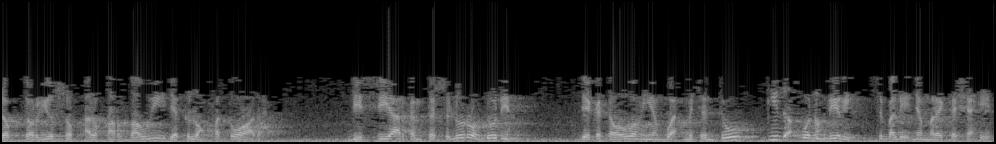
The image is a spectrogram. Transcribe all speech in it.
Dr. Yusuf Al-Qardawi dia keluar fatwa dah disiarkan ke seluruh dunia dia kata orang yang buat macam tu tidak bunuh diri sebaliknya mereka syahid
